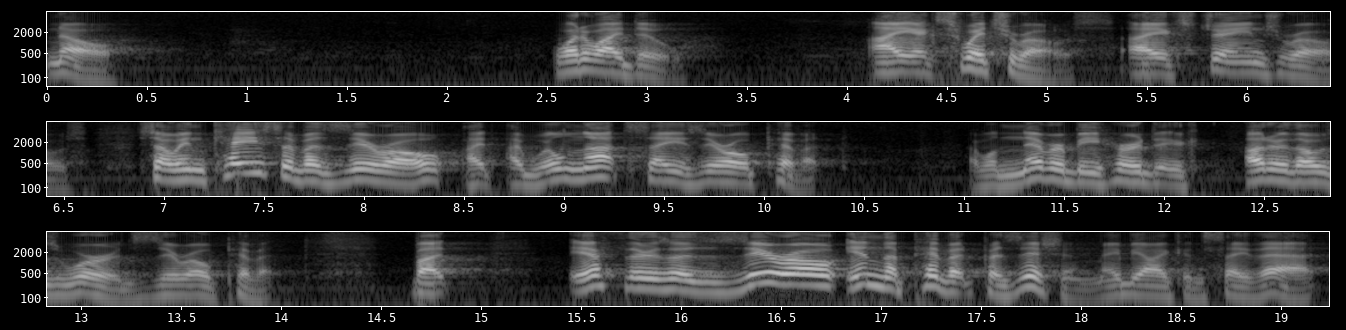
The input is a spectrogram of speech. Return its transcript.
No. What do I do? I switch rows. I exchange rows. So in case of a zero, I, I, will not say zero pivot. I will never be heard to utter those words, zero pivot. But if there's a zero in the pivot position, maybe I can say that,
